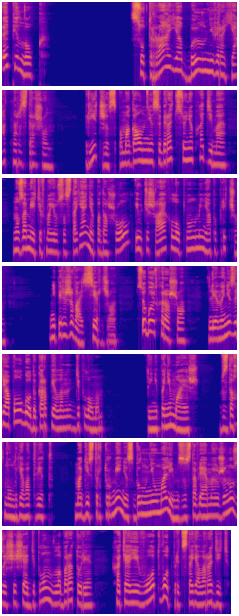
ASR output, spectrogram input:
Эпилог. С утра я был невероятно раздражен. Риджес помогал мне собирать все необходимое, но, заметив мое состояние, подошел и, утешая, хлопнул меня по плечу. «Не переживай, Серджио, все будет хорошо. Лена не зря полгода корпела над дипломом». «Ты не понимаешь», — вздохнул я в ответ. Магистр Турменис был неумолим, заставляя мою жену защищать диплом в лаборатории, хотя ей вот-вот предстояло родить.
